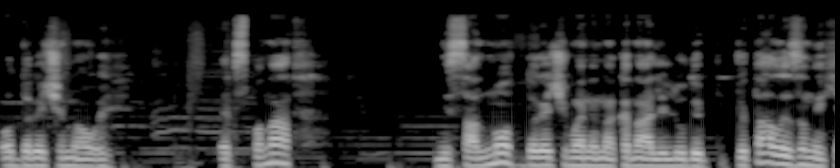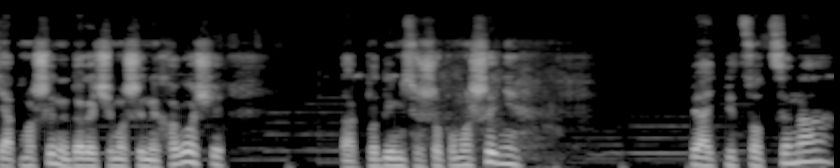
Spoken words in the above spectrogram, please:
От, до речі, новий експонат. Nissan Note. До речі, в мене на каналі люди питали за них, як машини. До речі, машини хороші. Так, подивимося, що по машині. 5500 ціна,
